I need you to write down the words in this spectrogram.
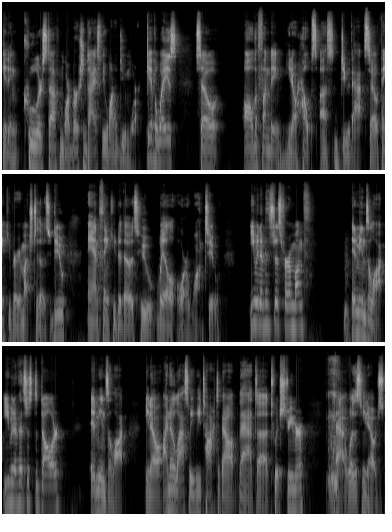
getting cooler stuff, more merchandise. We want to do more giveaways. So all the funding, you know, helps us do that. So thank you very much to those who do. And thank you to those who will or want to. Even if it's just for a month, it means a lot. Even if it's just a dollar, it means a lot. You know, I know last week we talked about that uh, Twitch streamer that was, you know, just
